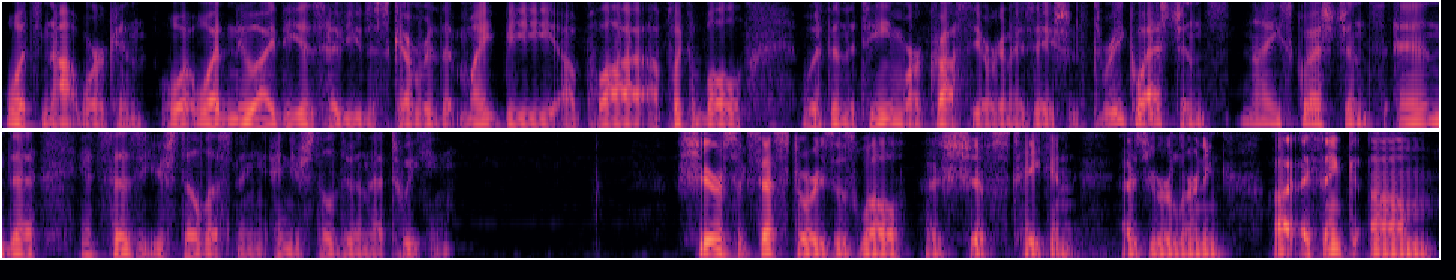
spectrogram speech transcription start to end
What's not working? What, what new ideas have you discovered that might be apply, applicable within the team or across the organization? Three questions, nice questions. And uh, it says that you're still listening and you're still doing that tweaking. Share success stories as well as shifts taken as you're learning. I, I think um,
